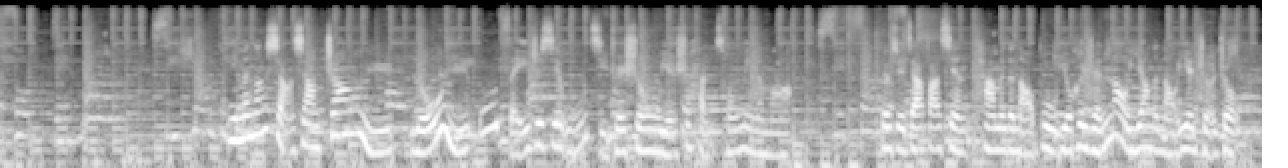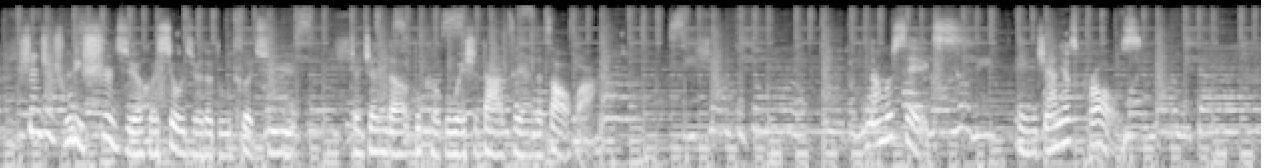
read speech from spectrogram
你们能想象章鱼、鱿鱼、乌贼这些无脊椎生物也是很聪明的吗？科学家发现，它们的脑部有和人脑一样的脑叶褶皱，甚至处理视觉和嗅觉的独特区域。这真的不可不谓是大自然的造化。Number six, ingenious crows.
